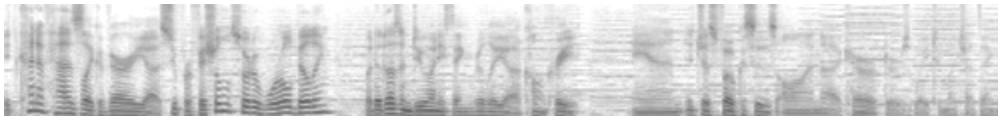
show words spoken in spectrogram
it kind of has like a very uh, superficial sort of world building, but it doesn't do anything really uh, concrete, and it just focuses on uh, characters way too much, I think.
